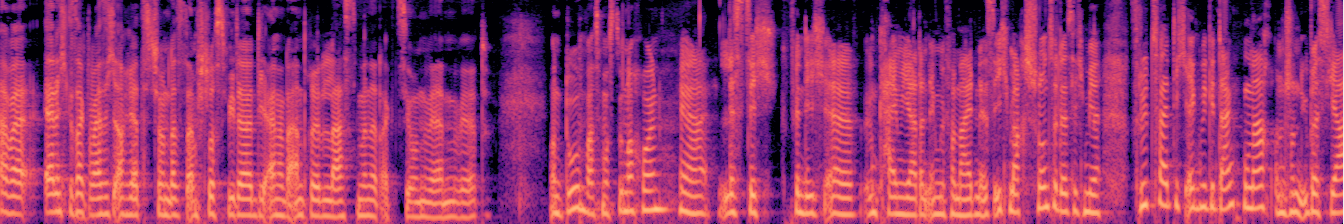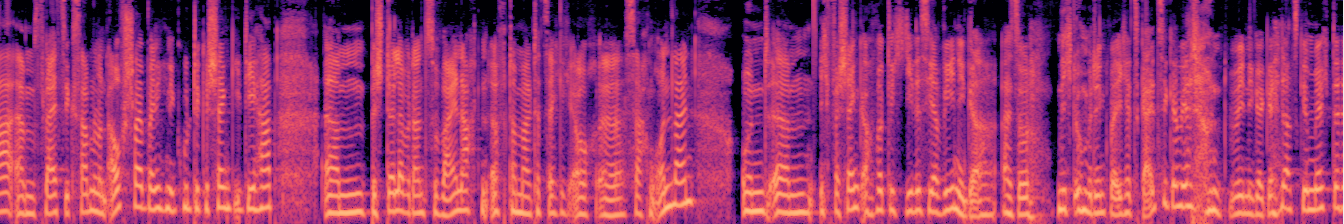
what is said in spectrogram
aber ehrlich gesagt weiß ich auch jetzt schon, dass es am Schluss wieder die ein oder andere Last-Minute-Aktion werden wird. Und du, was musst du noch holen? Ja, lästig, finde ich, äh, im Keimjahr dann irgendwie vermeiden ist. Ich mache schon so, dass ich mir frühzeitig irgendwie Gedanken mache und schon übers Jahr ähm, fleißig sammle und aufschreibe, wenn ich eine gute Geschenkidee habe. Ähm, bestelle aber dann zu Weihnachten öfter mal tatsächlich auch äh, Sachen online. Und ähm, ich verschenke auch wirklich jedes Jahr weniger. Also nicht unbedingt, weil ich jetzt geiziger werde und weniger Geld ausgeben möchte,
